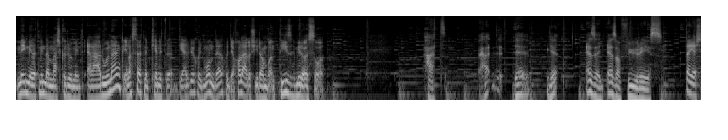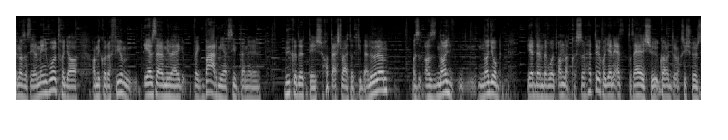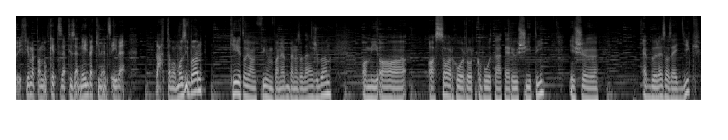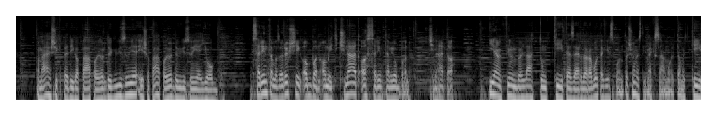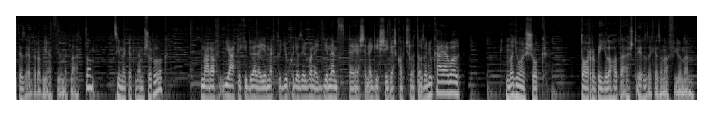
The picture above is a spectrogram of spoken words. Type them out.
még mielőtt minden más körülményt elárulnánk, én azt szeretném kérni tőled, Gergő, hogy mondd el, hogy a halálos iramban 10 miről szól. Hát, hát de, de, ez, egy, ez a fűrész. Teljesen az az élmény volt, hogy a, amikor a film érzelmileg, vagy bármilyen szinten működött és hatást váltott ki belőlem, az, az nagy, nagyobb érdembe volt annak köszönhető, hogy én ezt az első Galaxis őrzői filmet annó 2014-ben, 9 éve láttam a moziban. Két olyan film van ebben az adásban, ami a, a szar horror kvótát erősíti, és ebből ez az egyik, a másik pedig a pápa ördögűzője, és a pápa ördögűzője jobb. Szerintem az örökség abban, amit csinált, azt szerintem jobban csinálta. Ilyen filmből láttunk 2000 darabot egész pontosan, ezt így megszámoltam, hogy 2000 darab ilyen filmet láttam, címeket nem sorolok. Már a játékidő elején megtudjuk, hogy azért van egy ilyen nem teljesen egészséges kapcsolata az anyukájával. Nagyon sok tarbéla hatást érzek ezen a filmen.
